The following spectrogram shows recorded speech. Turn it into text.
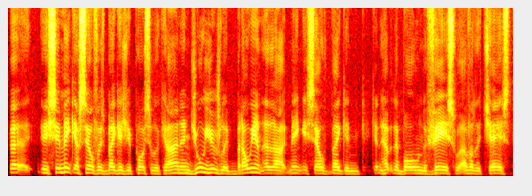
But they say make yourself as big as you possibly can, and Joe usually brilliant at that, making yourself big and getting hit with the ball in the face, whatever the chest.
